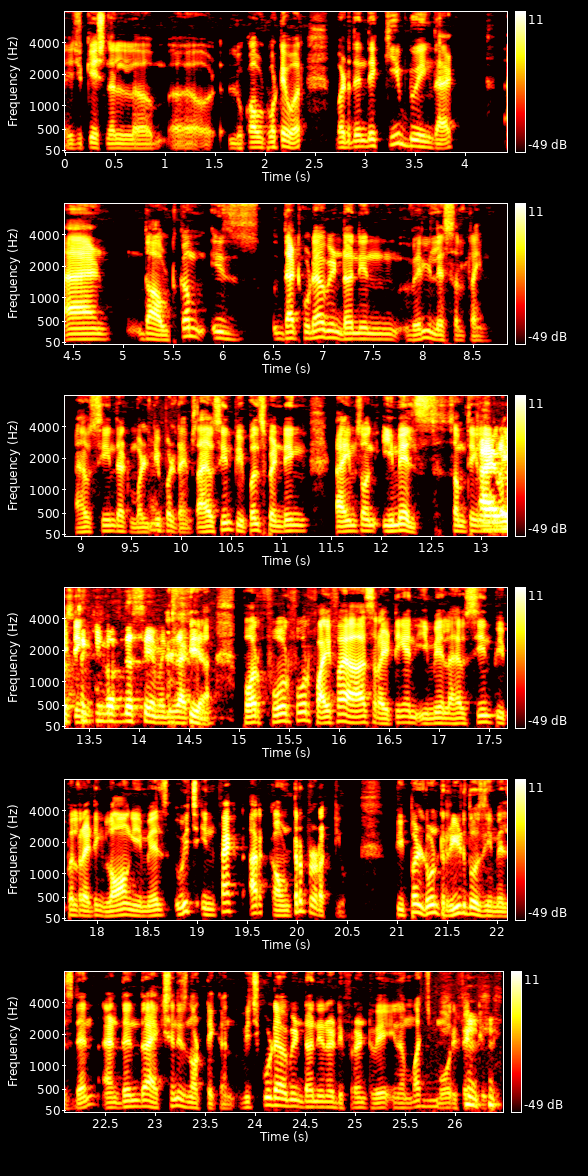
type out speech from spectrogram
educational um, uh, lookout whatever. But then they keep doing that and the outcome is that could have been done in very lesser time i have seen that hmm. multiple times. I have seen people spending times on emails something like i was writing thinking of the same exactly. yeah for four four five five hours writing an email i have seen people writing long emails which in fact are counterproductive. People don't read those emails then and then the action is not taken which could have been done in a different way in a much more effective way.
